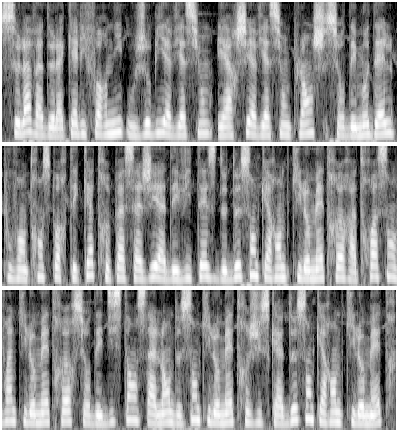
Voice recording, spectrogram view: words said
Cela va de la Californie où Joby Aviation et Archer Aviation planchent sur des modèles pouvant transporter 4 passagers à des vitesses de 240 km/h à 320 km/h sur des distances allant de 100 km jusqu'à 240 km,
